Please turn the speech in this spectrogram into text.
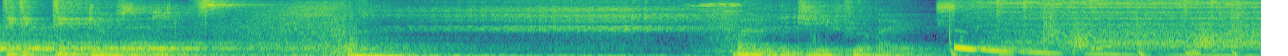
Dickens Beats. By DJ Forex.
